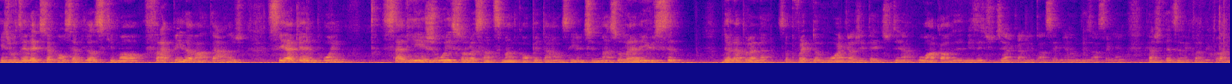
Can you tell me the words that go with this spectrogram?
Et je vous dirais que ce concept-là, ce qui m'a frappé davantage, c'est à quel point ça vient jouer sur le sentiment de compétence et ultimement sur la réussite de l'apprenant. Ça pouvait être de moi quand j'étais étudiant ou encore de mes étudiants quand j'étais enseignant ou des enseignants quand j'étais directeur d'école.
